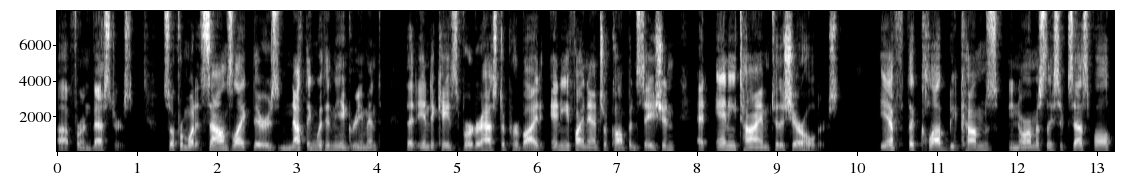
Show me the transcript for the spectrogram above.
uh, for investors. So, from what it sounds like, there's nothing within the agreement that indicates Werder has to provide any financial compensation at any time to the shareholders. If the club becomes enormously successful,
